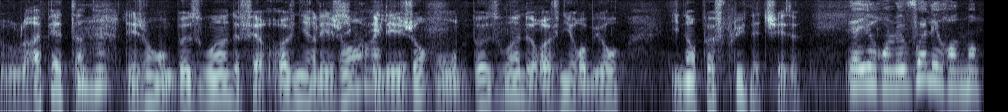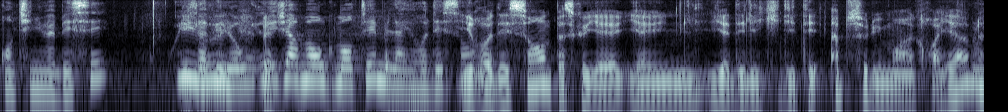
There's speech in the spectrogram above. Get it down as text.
vous le répète. Hein. Mhm. Les gens ont besoin de faire revenir les gens et les gens ont besoin de revenir au bureau. Ils n'en peuvent plus d'être chez eux. D'ailleurs, on le voit, les rendements continuent à baisser. Ils avaient légèrement augmenté, mais là, ils redescendent. Ils redescendent parce qu'il y, y, a des liquidités absolument incroyables.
